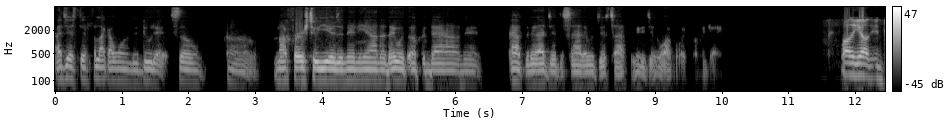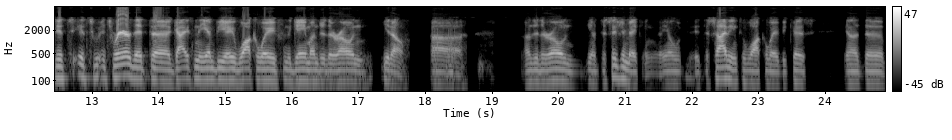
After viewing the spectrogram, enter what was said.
I just didn't feel like I wanted to do that. So um, my first two years in Indiana, they were up and down. And after that, I just decided it was just time for me to just walk away from the game. Well, you know, it's it's it's rare that uh, guys in the NBA walk away from the game under their own, you know, uh, under their own, you know, decision making. You know, deciding to walk away because, you know, the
